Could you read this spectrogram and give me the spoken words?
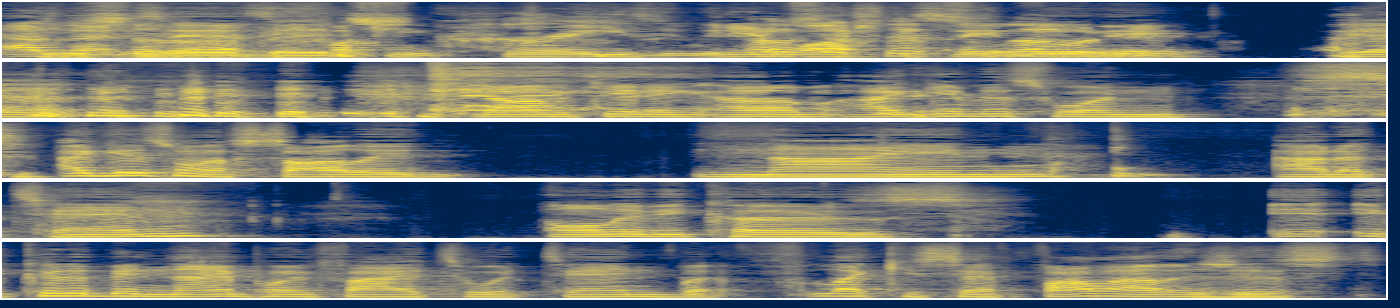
I was about to say that's bitch. fucking crazy. We didn't watch like, the same movie. Yeah. no, I'm kidding. Um, I give this one, I give this one a solid nine out of ten, only because it, it could have been nine point five to a ten, but like you said, Fallout is just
